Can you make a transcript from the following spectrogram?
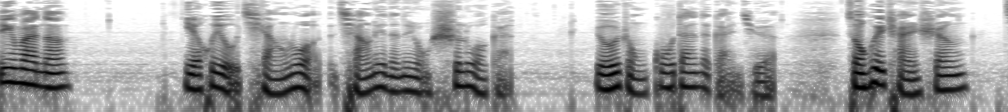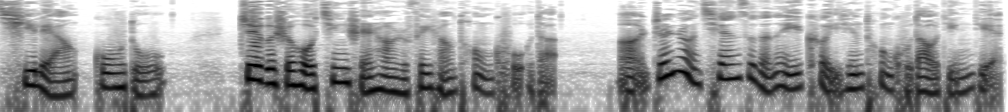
另外呢，也会有强弱强烈的那种失落感，有一种孤单的感觉，总会产生凄凉孤独。这个时候精神上是非常痛苦的。啊，真正签字的那一刻已经痛苦到顶点，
